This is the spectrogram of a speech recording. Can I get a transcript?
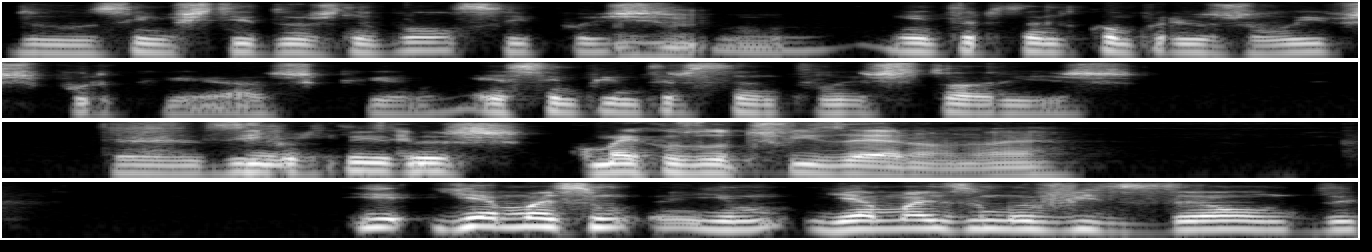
dos investidores na Bolsa e depois, uhum. entretanto, comprei os livros porque acho que é sempre interessante ler histórias eh, Sim, divertidas. Sempre. Como é que os outros fizeram, não é? e, e, é mais um, e, é mais uma visão de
